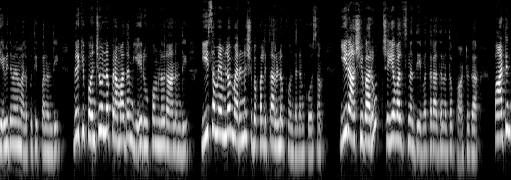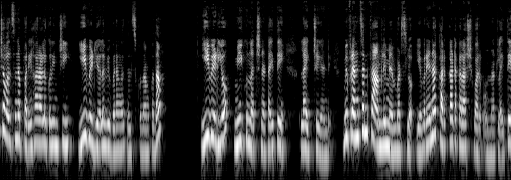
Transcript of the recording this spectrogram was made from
ఏ విధమైన మలుపు తిప్పనుంది? వీరికి పొంచి ఉన్న ప్రమాదం ఏ రూపంలో రానుంది? ఈ సమయంలో మరిన్ని శుభ ఫలితాలను పొందడం కోసం ఈ రాశి వారు చేయవలసిన దేవతారాధనతో పాటుగా పాటించవలసిన పరిహారాల గురించి ఈ వీడియోలో వివరంగా తెలుసుకున్నాం కదా. ఈ వీడియో మీకు నచ్చినట్టయితే లైక్ చేయండి. మీ ఫ్రెండ్స్ అండ్ ఫ్యామిలీ మెంబర్స్లో ఎవరైనా కర్కాటక రాశి వారు ఉన్నట్లయితే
